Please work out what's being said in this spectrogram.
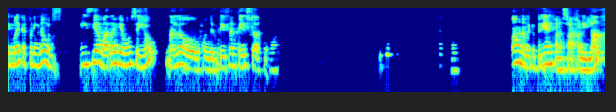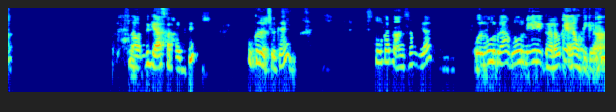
இது மாதிரி கட் பண்ணீங்கன்னா உங்களுக்கு ஈஸியா வதங்கவும் செய்யும். நல்ல கொஞ்சம் டிஃப்ரெண்ட் டேஸ்டா இருக்கும். வாங்க நம்ம இப்போ பிரியாணி பண்ண ஸ்டார்ட் பண்ணிடலாம். நான் வந்து கேஸ் பற்ற வச்சு குக்கர் வச்சிருக்கேன். குக்கர் காஞ்சினா ஒரு நூறு கிராம் நூறு மில்லி லிட்டர் அளவுக்கு எண்ணெய் ஊத்திக்கலாம்.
